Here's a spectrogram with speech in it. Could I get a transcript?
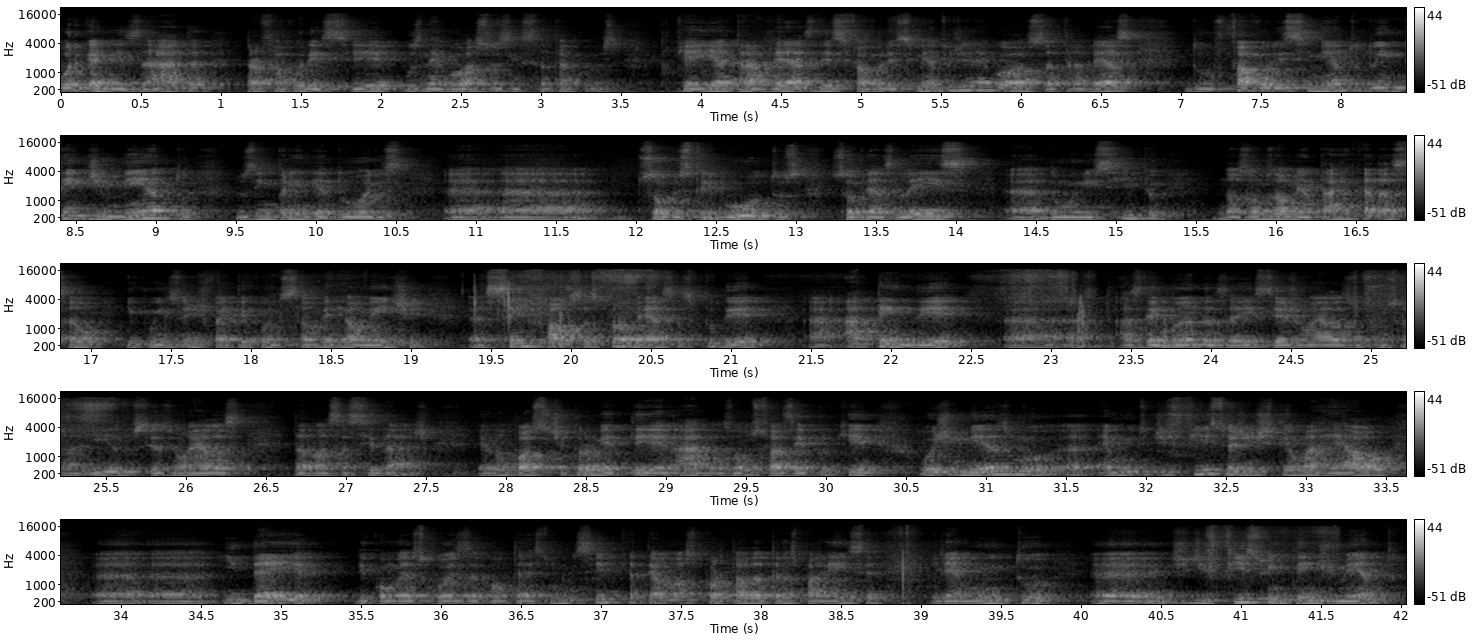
organizada para favorecer os negócios em Santa Cruz. Porque aí, através desse favorecimento de negócios, através do favorecimento do entendimento dos empreendedores sobre os tributos, sobre as leis do município, nós vamos aumentar a arrecadação e com isso a gente vai ter condição de realmente, eh, sem falsas promessas, poder atender as demandas aí, sejam elas do funcionalismo, sejam elas da nossa cidade. Eu não posso te prometer, ah, nós vamos fazer, porque hoje mesmo ah, é muito difícil a gente ter uma real ideia de como as coisas acontecem no município, que até o nosso portal da transparência ele é muito de difícil entendimento,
